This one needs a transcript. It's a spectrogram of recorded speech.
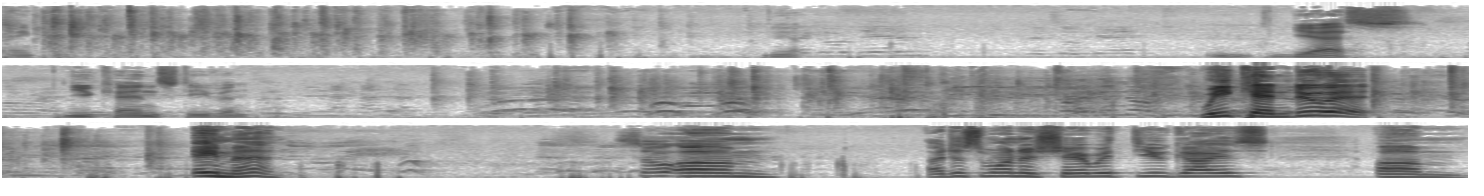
Thank you. Yeah. Mm, Yes, you can, Stephen. We can do it. Amen. So, um, I just want to share with you guys, um,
